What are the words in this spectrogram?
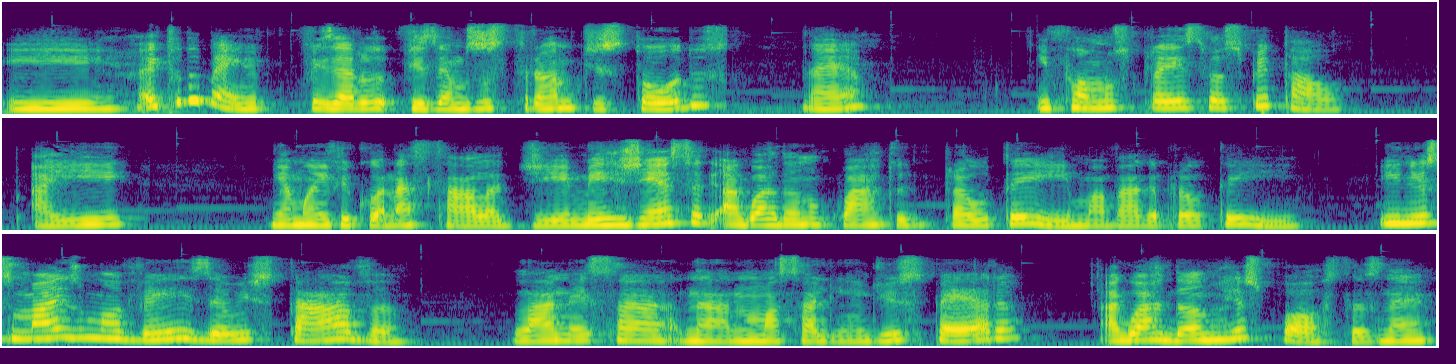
E aí tudo bem, fizeram, fizemos os trâmites todos, né? E fomos para esse hospital. Aí minha mãe ficou na sala de emergência aguardando um quarto para UTI, uma vaga para UTI. E nisso mais uma vez eu estava lá nessa na, numa salinha de espera aguardando respostas, né?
